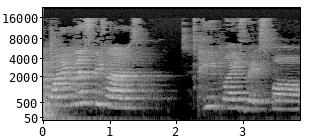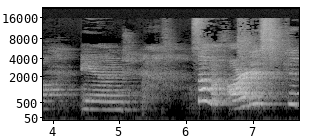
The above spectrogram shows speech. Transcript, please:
wanting this because he plays baseball, and some artists did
